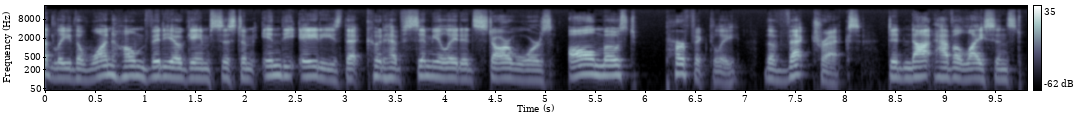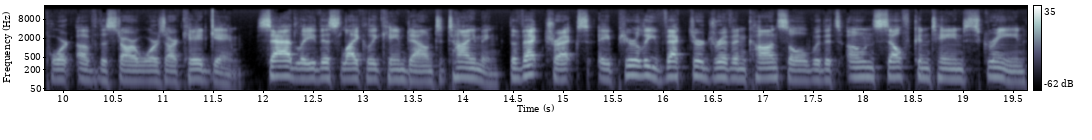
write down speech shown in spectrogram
Oddly, the one home video game system in the 80s that could have simulated Star Wars almost perfectly, the Vectrex, did not have a licensed port of the Star Wars arcade game. Sadly, this likely came down to timing. The Vectrex, a purely vector driven console with its own self contained screen,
